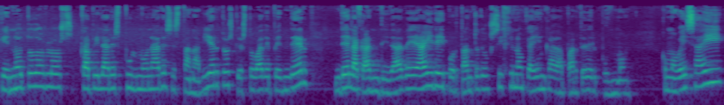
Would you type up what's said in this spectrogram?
que no todos los capilares pulmonares están abiertos, que esto va a depender de la cantidad de aire y por tanto de oxígeno que hay en cada parte del pulmón. Como veis ahí,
